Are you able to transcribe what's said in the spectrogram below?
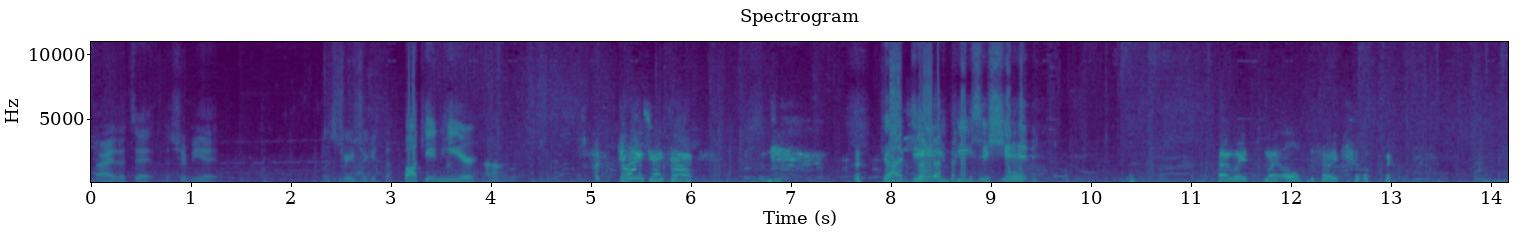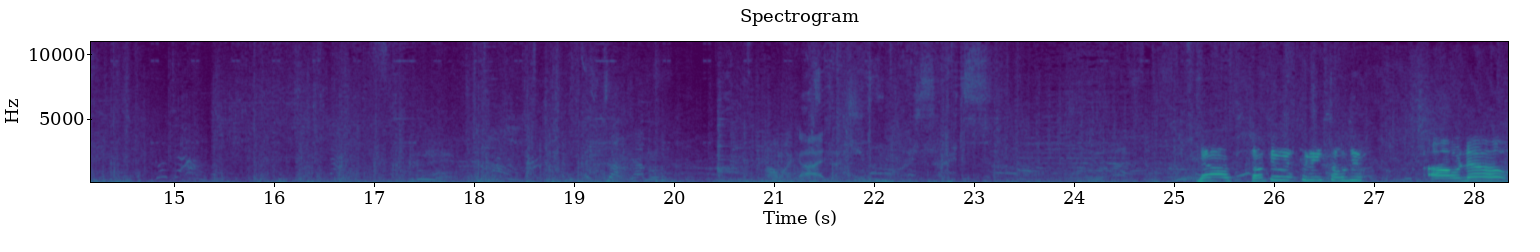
Alright, that's it. That should be it. Let's Tracer get the fuck in here. Die, Tracer! God damn you piece of shit! I wasted my ult to try to kill her. No, don't do it to me, soldier! oh no.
